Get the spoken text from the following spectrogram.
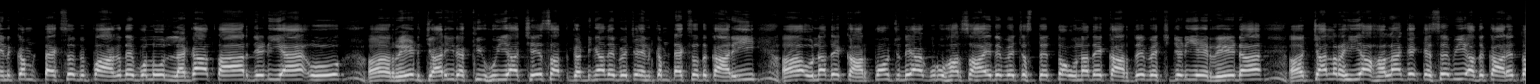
ਇਨਕਮ ਟੈਕਸ ਵਿਭਾਗ ਦੇ ਵੱਲੋਂ ਲਗਾਤਾਰ ਜਿਹੜੀ ਹੈ ਉਹ ਰੇਡ ਜਾਰੀ ਰੱਖੀ ਹੋਈ ਆ। 6-7 ਗੱਡੀਆਂ ਦੇ ਵਿੱਚ ਇਨਕਮ ਟੈਕਸ ਅਧਿਕਾਰੀ ਉਹਨਾਂ ਦੇ ਘਰ ਪਹੁੰਚਦੇ ਆ। ਗੁਰੂ ਹਰ ਸਹਾਏ ਦੇ ਵਿੱਚ ਸਥਿਤ ਉਹਨਾਂ ਦੇ ਘਰ ਦੇ ਵਿੱਚ ਜਿਹੜੀ ਇਹ ਰੇਡ ਆ ਚੱਲ ਰਹੀ ਆ। ਹਾਲਾਂਕਿ ਕਿਸੇ ਵੀ ਅਧਿਕਾਰਿਤ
